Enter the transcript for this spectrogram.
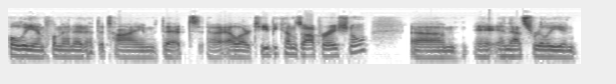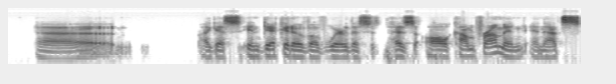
fully implemented at the time that uh, LRT becomes operational. Um, and, and, that's really in, uh, I guess, indicative of where this has all come from. And, and that's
